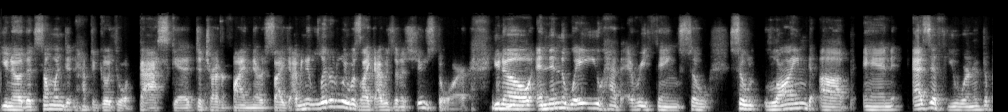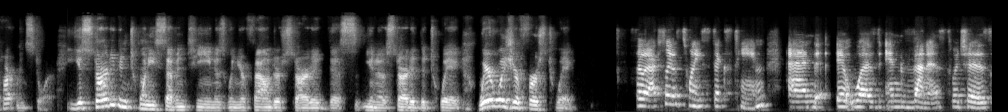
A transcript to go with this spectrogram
you know, that someone didn't have to go through a basket to try to find their size. I mean, it literally was like I was in a shoe store, you know, mm-hmm. and then the way you have everything so, so lined up and as if you were in a department store. You started in 2017 is when your founder started this, you know, started the twig. Where was your first twig? So it actually was 2016 and it was in Venice, which is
